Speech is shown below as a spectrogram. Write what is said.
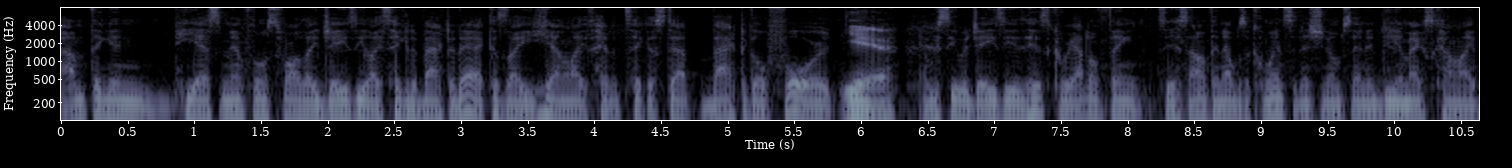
I'm thinking he has some influence as far as like Jay Z, like taking it back to that, because like he kind of like had to take a step back to go forward. Yeah, and we see what Jay Z is his career. I don't think, see, I don't think that was a coincidence. You know what I'm saying? And DMX kind of like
